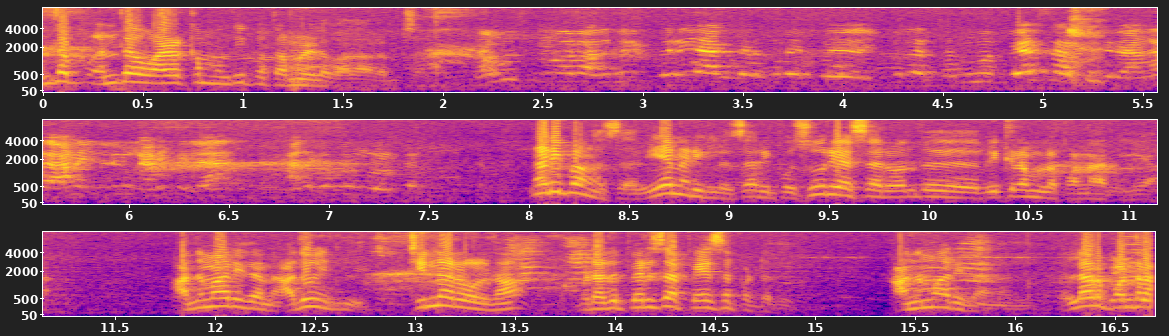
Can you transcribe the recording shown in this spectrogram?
அந்த அந்த வழக்கம் வந்து இப்போ தமிழில் வர ஆரம்பிச்சாங்க? நடிப்பாங்க சார். ஏன் நடிக்கல சார்? இப்போ சூர்யா சார் வந்து விக்ரம்ல பண்ணார் இல்லையா? அந்த மாதிரி தானே. அதுவும் சின்ன ரோல் தான். பட் அது பெருசா பேசப்பட்டது. அந்த மாதிரி தானே. எல்லாரும் இந்த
